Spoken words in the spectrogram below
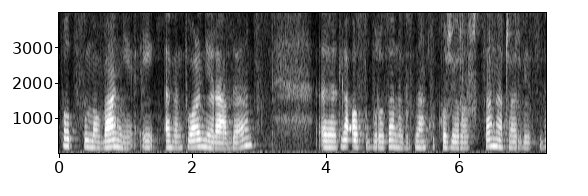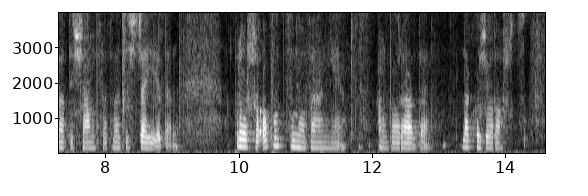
podsumowanie i ewentualnie radę dla osób urodzonych w znaku koziorożca na czerwiec 2021. Proszę o podsumowanie albo radę dla koziorożców.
